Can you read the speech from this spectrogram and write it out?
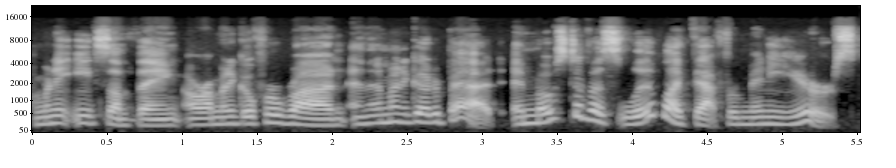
I'm going to eat something or I'm going to go for a run and then I'm going to go to bed. And most of us live like that for many years.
